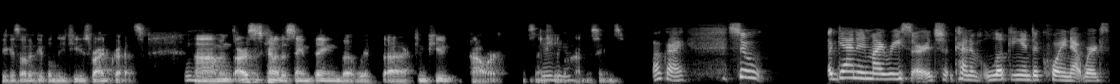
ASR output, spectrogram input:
because other people need to use ride credits. Mm-hmm. Um, and ours is kind of the same thing, but with uh, compute power essentially mm-hmm. behind the scenes. Okay. So again in my research kind of looking into Koii networks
